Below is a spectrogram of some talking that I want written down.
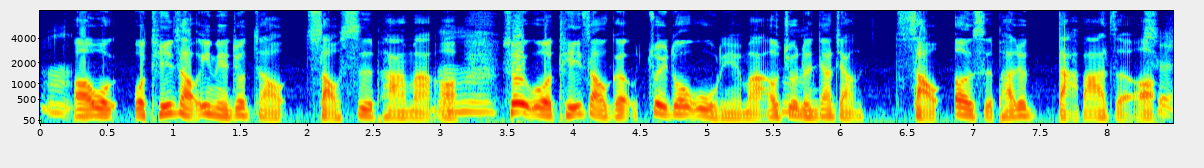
嗯。哦，我我提早一年就早少四趴嘛哦，嗯。所以我提早个最多五年嘛，哦，就人家讲少二十趴就打八折哦。是。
